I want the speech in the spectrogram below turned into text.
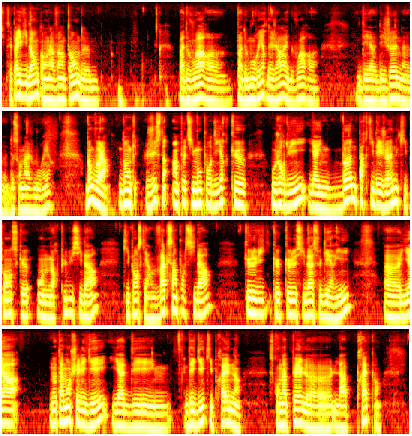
C'est pas évident quand on a 20 ans de, bah, de voir, pas de mourir déjà, et de voir euh, des, jeunes euh, de son âge mourir. Donc voilà, donc juste un petit mot pour dire que aujourd'hui, il y a une bonne partie des jeunes qui pensent qu'on ne meurt plus du sida, qui pensent qu'il y a un vaccin pour le sida, que le, que, le sida se guérit. Euh, il y a, notamment chez les gays, il y a des, des gays qui prennent ce qu'on appelle la PrEP,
